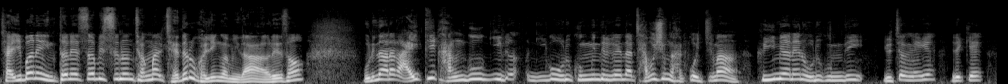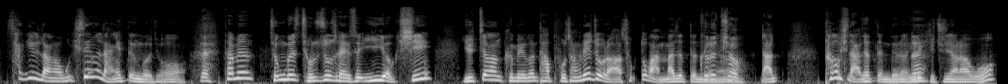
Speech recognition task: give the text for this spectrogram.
자 이번에 인터넷 서비스는 정말 제대로 걸린 겁니다. 그래서 우리나라가 IT 강국이고 우리 국민들이 그냥 자부심 갖고 있지만 그 이면에는 우리 국민들이 일정에게 이렇게 사기를 당하고 희생을 당했던 거죠. 네. 그렇다면 정부에서 전수조사에서 이 역시 일정한 금액은 다 보상을 해줘라. 속도가 안 맞았던 데는. 그렇죠. 나, 턱없이 낮았던 데는 네. 이렇게 주장하고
